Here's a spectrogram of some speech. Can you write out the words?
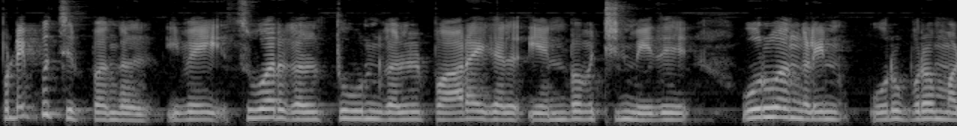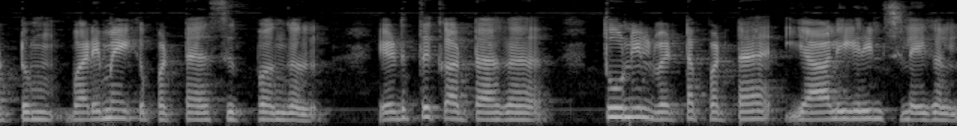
புடைப்புச் சிற்பங்கள் இவை சுவர்கள் தூண்கள் பாறைகள் என்பவற்றின் மீது உருவங்களின் ஒருபுறம் மட்டும் வடிவமைக்கப்பட்ட சிற்பங்கள். எடுத்துக்காட்டாக தூணில் வெட்டப்பட்ட யாளிகளின் சிலைகள்.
